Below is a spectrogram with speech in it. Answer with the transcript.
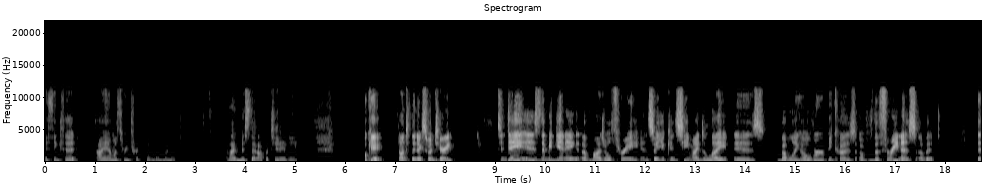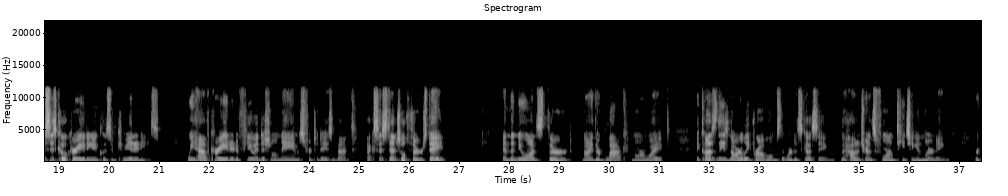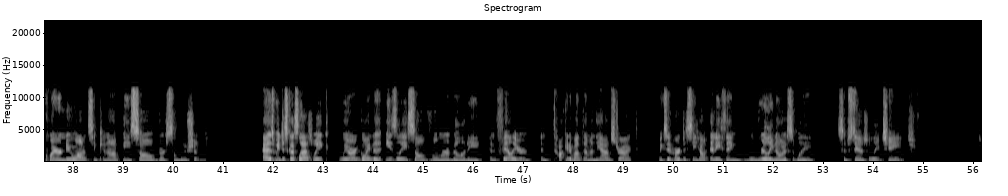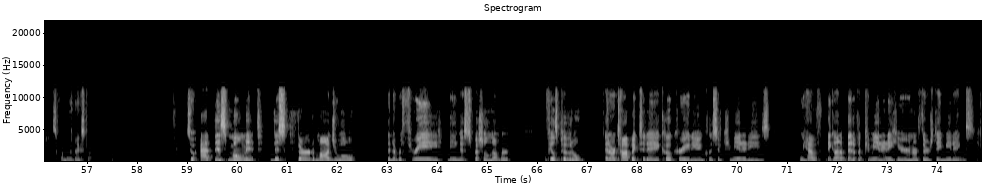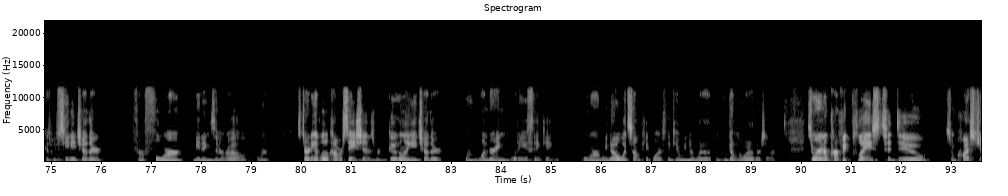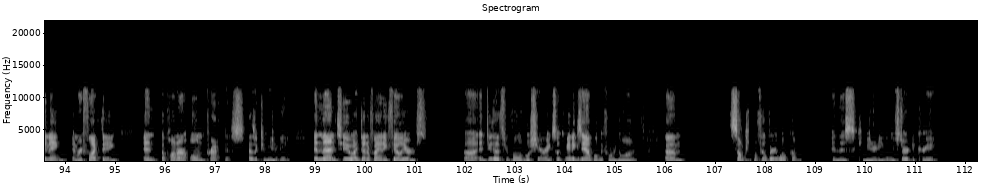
I think that I am a three trick pony, you're right. I missed that opportunity. Okay, on to the next one, Terry. Today is the beginning of module three, and so you can see my delight is bubbling over because of the threeness of it. This is co-creating inclusive communities. We have created a few additional names for today's event. Existential Thursday, and the nuanced third, neither black nor white. Because these gnarly problems that we're discussing, the how to transform teaching and learning, require nuance and cannot be solved or solutioned. As we discussed last week, we aren't going to easily solve vulnerability and failure, and talking about them in the abstract makes it hard to see how anything will really noticeably, substantially change. Let's go on to the next one. So at this moment, this third module, the number three being a special number, it feels pivotal. And our topic today, co-creating inclusive communities, we have begun a bit of a community here in our Thursday meetings because we've seen each other for four meetings in a row. We're starting up little conversations. We're Googling each other. We're wondering, what are you thinking? Or we know what some people are thinking, we know what, o- we don't know what others are. So we're in a perfect place to do some questioning and reflecting and upon our own practice as a community. And then to identify any failures uh, and do that through vulnerable sharing. So I'll give you an example before we go on. Um, Some people feel very welcome in this community that we've started to create.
